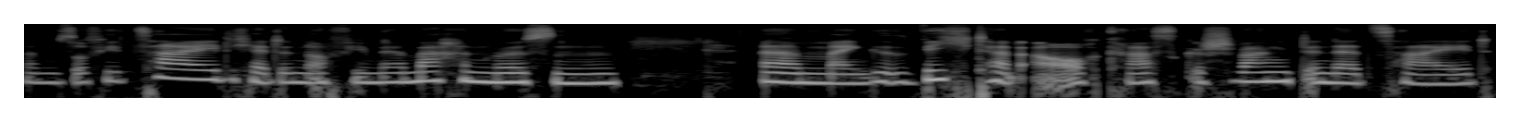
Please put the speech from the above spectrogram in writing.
ähm, so viel Zeit, ich hätte noch viel mehr machen müssen. Ähm, mein Gewicht hat auch krass geschwankt in der Zeit.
